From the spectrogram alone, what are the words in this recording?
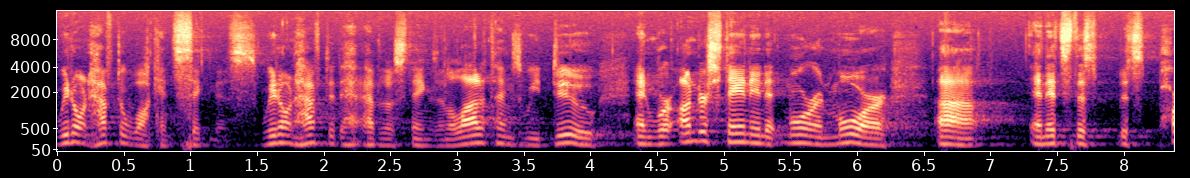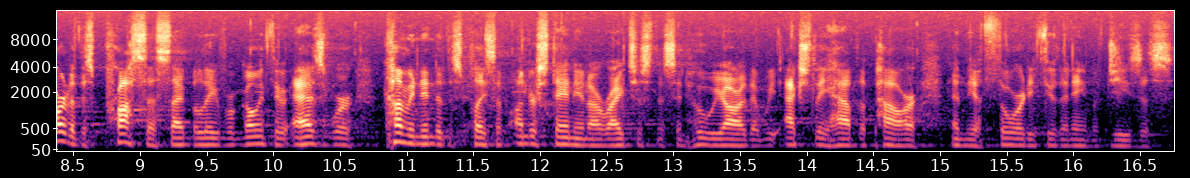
we don't have to walk in sickness. We don't have to have those things. And a lot of times we do, and we're understanding it more and more. Uh, and it's, this, it's part of this process, I believe, we're going through as we're coming into this place of understanding our righteousness and who we are, that we actually have the power and the authority through the name of Jesus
